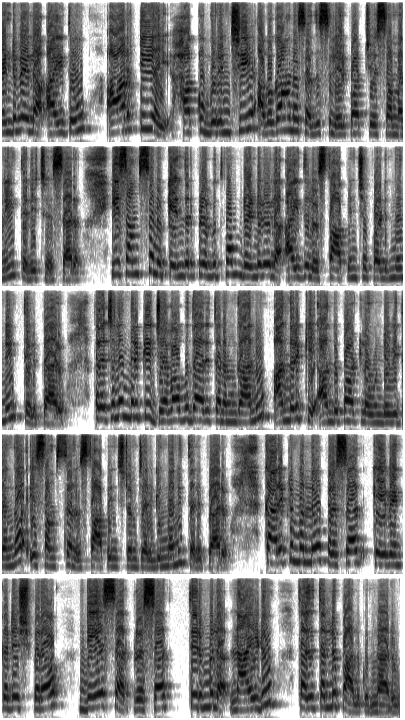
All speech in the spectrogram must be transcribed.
రెండు వేల ఐదు ఆర్టీఐ హక్కు గురించి అవగాహన సదస్సులు ఏర్పాటు చేశామని తెలియజేశారు. ఈ సంస్థను కేంద్ర ప్రభుత్వం రెండు వేల ఐదులో స్థాపించబడిందని తెలిపారు. ప్రజలందరికీ జవాబుదారీతనంగాను అందరికీ అందుబాటులో ఉండే విధంగా ఈ సంస్థను స్థాపించడం జరిగిందని తెలిపారు. కార్యక్రమంలో ప్రసాద్ కె వెంకటేశ్వరరావు డిఎస్ఆర్ ప్రసాద్ తిరుమల నాయుడు తదితరులు పాల్గొన్నారు.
